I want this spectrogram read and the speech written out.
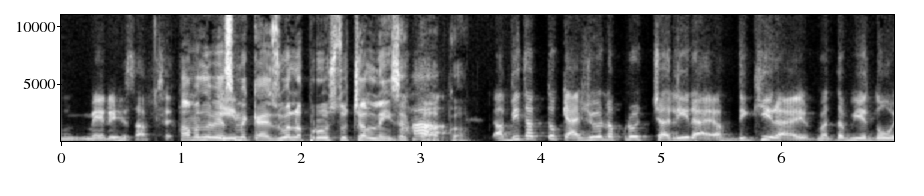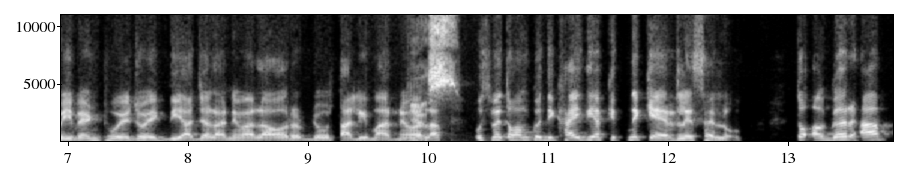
मेरे हिसाब से हाँ मतलब इसमें कैजुअल अप्रोच तो चल नहीं सकता हाँ, आपका। अभी तक तो कैजुअल अप्रोच चल ही रहा है अब दिख ही रहा है। मतलब ये दो इवेंट हुए जो एक दिया जलाने वाला और जो ताली मारने yes. वाला उसमें तो हमको दिखाई दिया कितने केयरलेस है लोग। तो अगर आप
